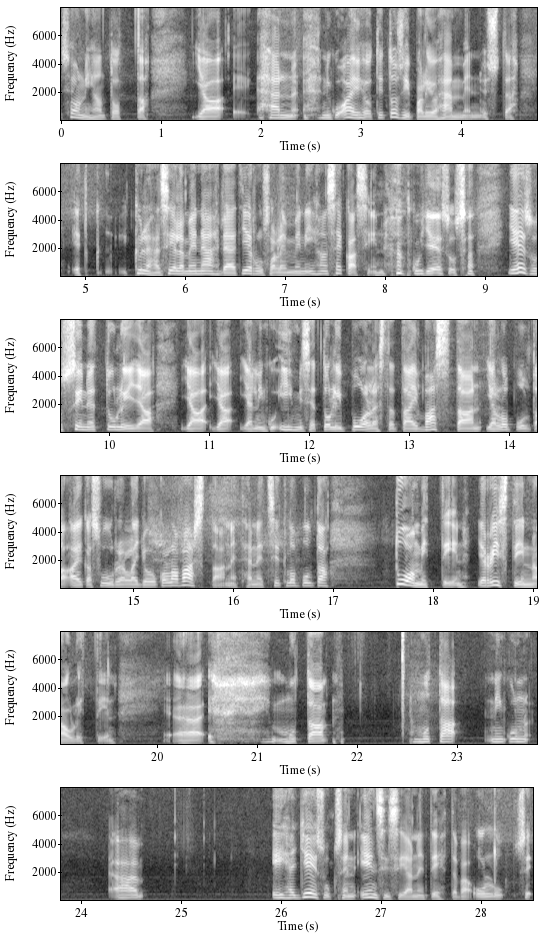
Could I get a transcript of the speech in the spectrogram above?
se on ihan totta. Ja hän niin kuin aiheutti tosi paljon hämmennystä. Et kyllähän siellä me nähdään, että Jerusalem meni ihan sekaisin, kun Jeesus, Jeesus sinne tuli ja, ja, ja, ja niin kuin ihmiset oli puolesta tai vastaan ja lopulta aika suurella joukolla vastaan. Että hänet sitten lopulta tuomittiin ja ristiinnaulittiin. Äh, mutta mutta niin kuin, äh, eihän Jeesuksen ensisijainen tehtävä ollut se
